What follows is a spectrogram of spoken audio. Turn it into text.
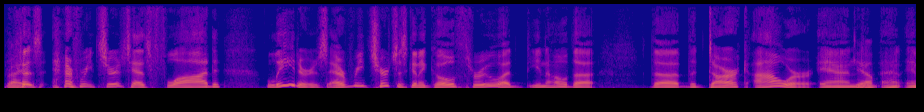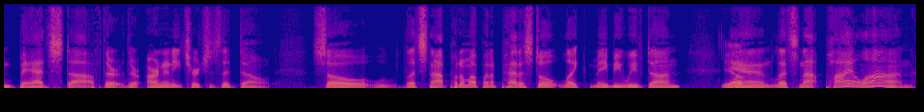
Right. because every church has flawed leaders. Every church is going to go through a you know the the the dark hour and Yep. and, and bad stuff. There there aren't any churches that don't. So let's not put them up on a pedestal like maybe we've done, Yep. and let's not pile on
